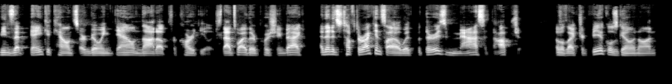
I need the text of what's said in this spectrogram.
means that bank accounts are going down, not up for car dealers. That's why they're pushing back. And then it's tough to reconcile with, but there is mass adoption of electric vehicles going on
